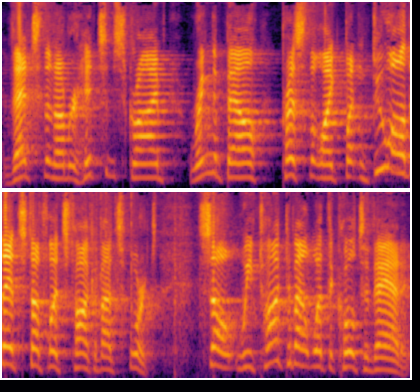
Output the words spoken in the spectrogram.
That's the number. Hit subscribe, ring the bell, press the like button, do all that stuff. Let's talk about sports. So, we talked about what the Colts have added.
